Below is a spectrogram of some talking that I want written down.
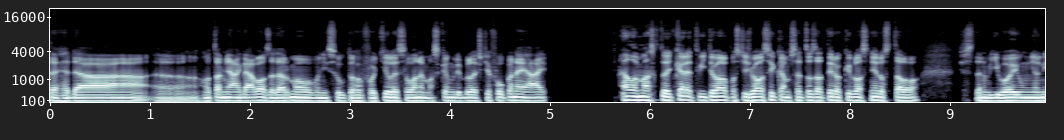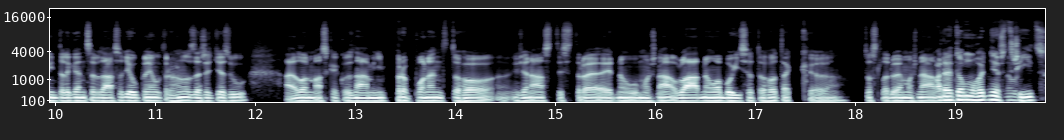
tehda uh, ho tam nějak dával zadarmo, oni jsou toho fotili s Elonem Muskem, kdy byl ještě v OpenAI Elon Musk to teďka retweetoval, postěžoval si, kam se to za ty roky vlastně dostalo, že se ten vývoj umělé inteligence v zásadě úplně utrhnul ze řetězů a Elon Musk jako známý proponent toho, že nás ty stroje jednou možná ovládnou a bojí se toho, tak eh, to sleduje možná. A jde tomu hodně vstříc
